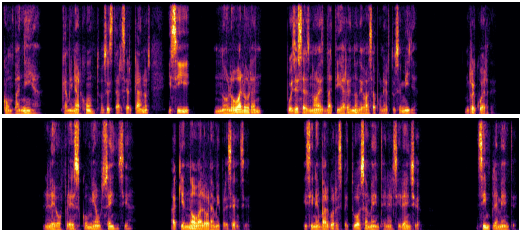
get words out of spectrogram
compañía, caminar juntos, estar cercanos. Y si no lo valoran, pues esa no es la tierra en donde vas a poner tu semilla. Recuerda, le ofrezco mi ausencia a quien no valora mi presencia. Y sin embargo, respetuosamente en el silencio, simplemente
